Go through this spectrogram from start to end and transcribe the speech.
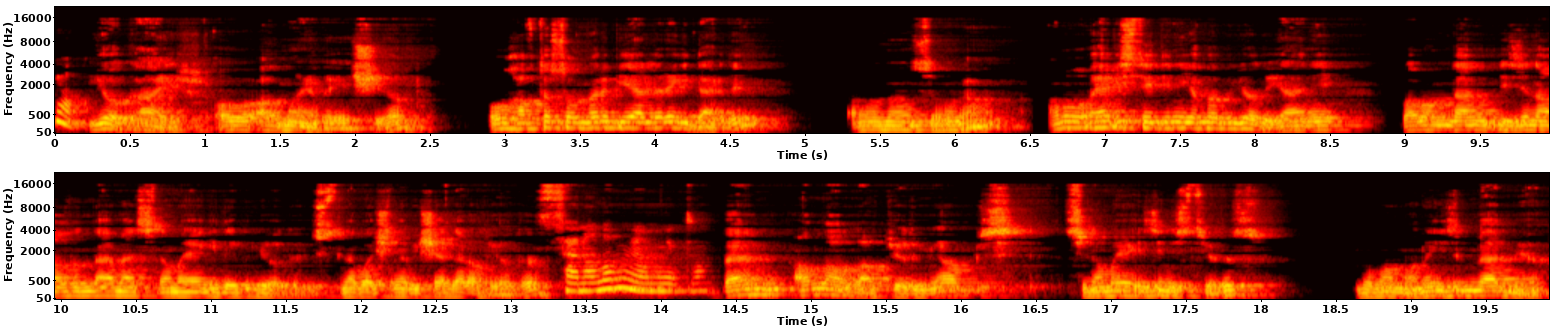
Yok. Yok hayır. O Almanya'da yaşıyor. O hafta sonları bir yerlere giderdi. Ondan sonra ama o her istediğini yapabiliyordu. Yani babamdan izin aldığında hemen sinemaya gidebiliyordu. Üstüne başına bir şeyler alıyordu. Sen alamıyor muydun? Ben Allah Allah diyordum ya biz sinemaya izin istiyoruz. Babam bana izin vermiyor.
